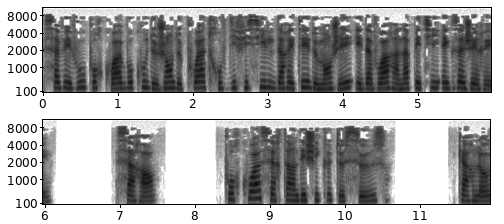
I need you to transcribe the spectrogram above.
Savez-vous pourquoi beaucoup de gens de poids trouvent difficile d'arrêter de manger et d'avoir un appétit exagéré? Sarah. Pourquoi certains déchiqueteuses Carlos.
